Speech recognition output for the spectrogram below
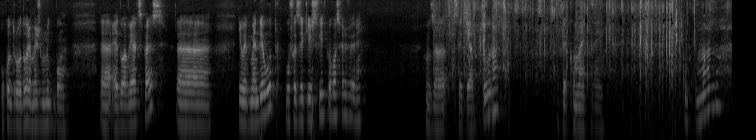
o controlador é mesmo muito bom. Uh, é do AliExpress. eu encomendei outro, vou fazer aqui este vídeo para vocês verem. Vamos fazer aqui a abertura, ver como é que vem o comando.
